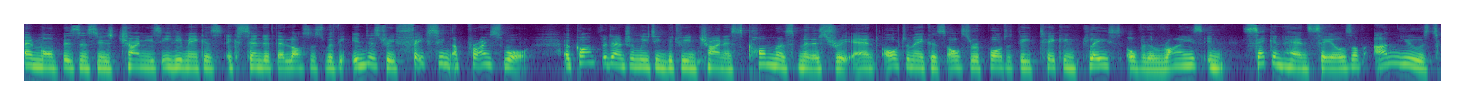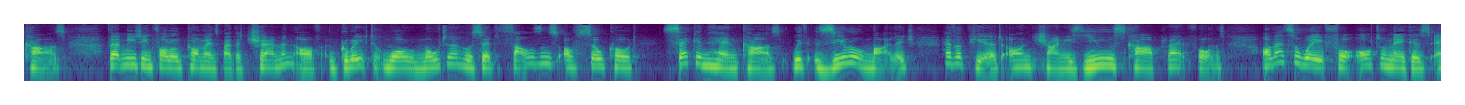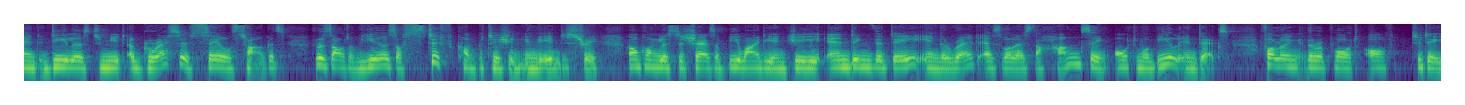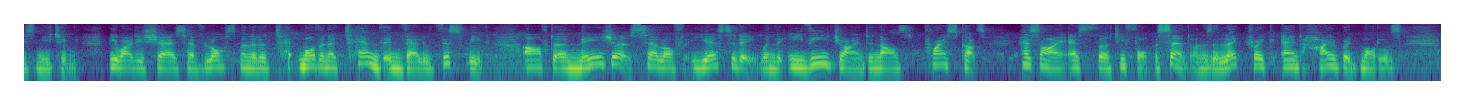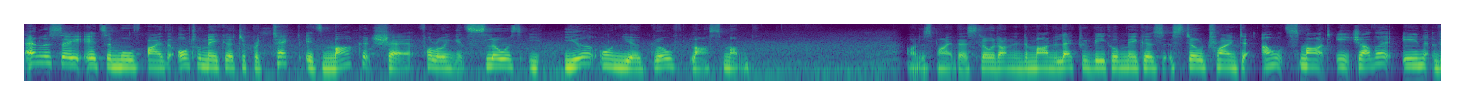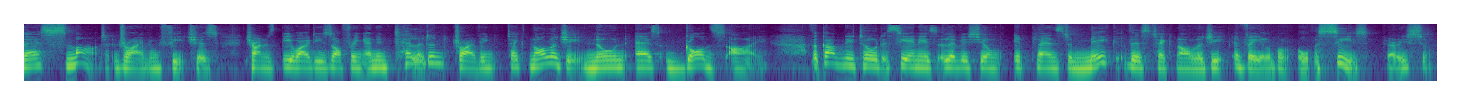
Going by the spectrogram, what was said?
And more business news Chinese EV makers extended their losses with the industry facing a price war. A confidential meeting between China's Commerce Ministry and automakers also reportedly taking place over the rise in second-hand sales of unused cars. That meeting followed comments by the chairman of Great Wall Motor, who said thousands of so-called second-hand cars with zero mileage have appeared on Chinese used car platforms. Well, that's a way for automakers and dealers to meet aggressive sales targets, the result of years of stiff competition in the industry. Hong Kong listed shares of BYD and Geely ending the day in the red, as well as the Hang Seng Automobile Index, following the report of today's meeting. BYD shares have lost more than a tenth in value this week after a major sell off yesterday when the EV giant announced price cuts as high as 34% on its electric and hybrid models. Analysts say it's a move by the automaker to protect its market share following its slowest year on year growth last month. Well, despite their slowdown in demand, electric vehicle makers are still trying to outsmart each other in their smart driving features. China's BYD is offering an intelligent driving technology known as God's Eye. The company told CNA's Olivia Siong it plans to make this technology available overseas very soon.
